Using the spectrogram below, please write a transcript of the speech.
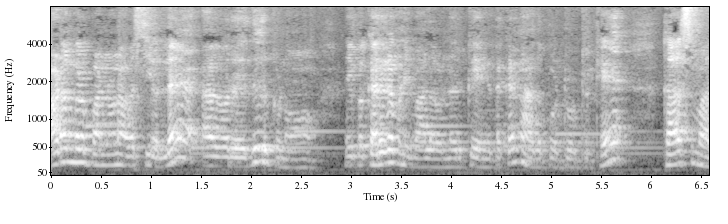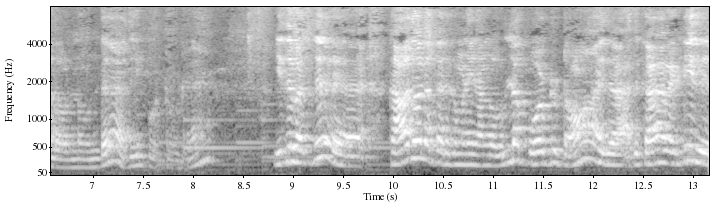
ஆடம்பரம் பண்ணணும்னு அவசியம் இல்லை. ஒரு இது இருக்கணும். இப்போ கருகமணி மாலை ஒன்று இருக்குது எங்கிட்டக்க நான் அதை போட்டு விட்ருக்கேன் காசு மாலை ஒன்று உண்டு அதையும் போட்டு விட்றேன். இது வந்து காதோல கருகமணி நாங்கள் உள்ளே போட்டுட்டோம். இது அதுக்காக வேண்டி இது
